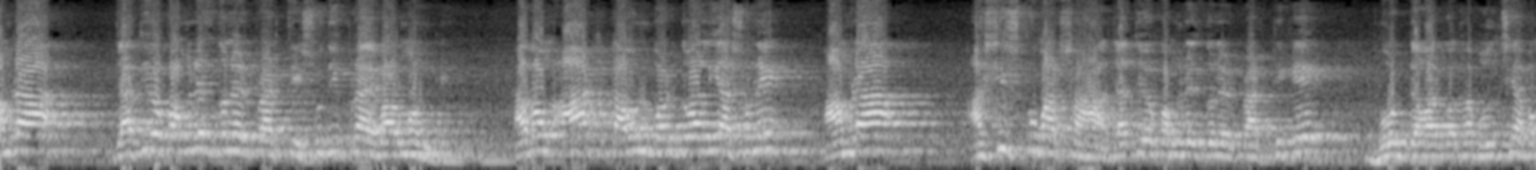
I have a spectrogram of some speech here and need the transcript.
আমরা জাতীয় কংগ্রেস দলের প্রার্থী সুদীপ রায় বর্মনকে এবং আট টাউন বর্দোয়ালি আসনে আমরা আশিস কুমার সাহা জাতীয় কংগ্রেস দলের প্রার্থীকে ভোট দেওয়ার কথা বলছি এবং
